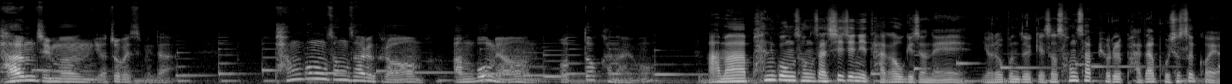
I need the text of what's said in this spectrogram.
다음 질문 여쭤보겠습니다. 판공성사를 그럼 안 보면 어떡하나요? 아마 판공성사 시즌이 다가오기 전에 여러분들께서 성사표를 받아 보셨을 거예요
